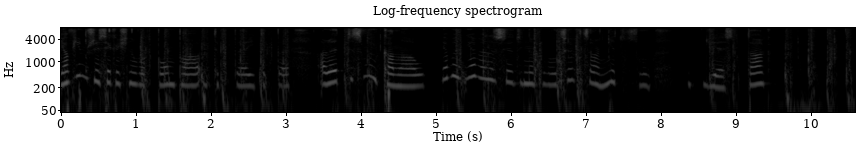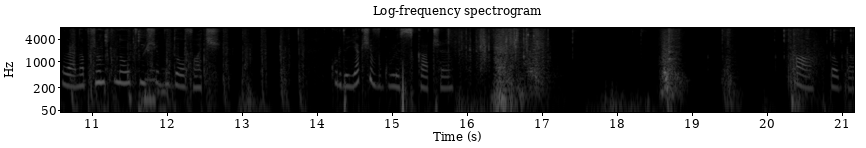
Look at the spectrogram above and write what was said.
Ja wiem, że jest jakaś nowa pompa itp. itp. Ale to jest mój kanał. Ja, be, ja będę sobie tutaj nagrywał co ja chcę, a nie to co jest, tak? Dobra, na początku nauczmy się budować. Kurde, jak się w ogóle skacze? A, dobra.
